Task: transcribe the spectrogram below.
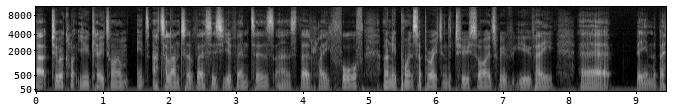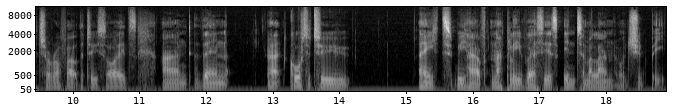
at two o'clock UK time. It's Atalanta versus Juventus as third play fourth. Only a point separating the two sides, with Juve uh, being the better off out of the two sides, and then at quarter to eight we have Napoli versus Inter Milan, which should be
